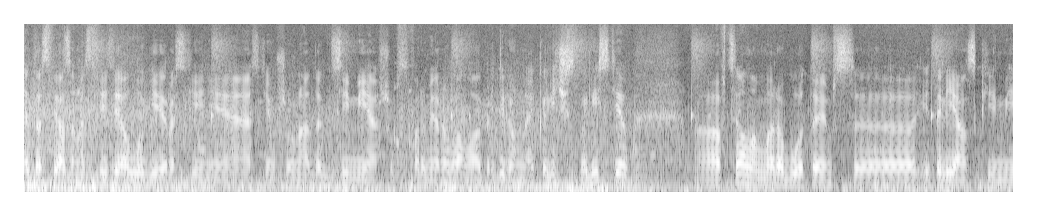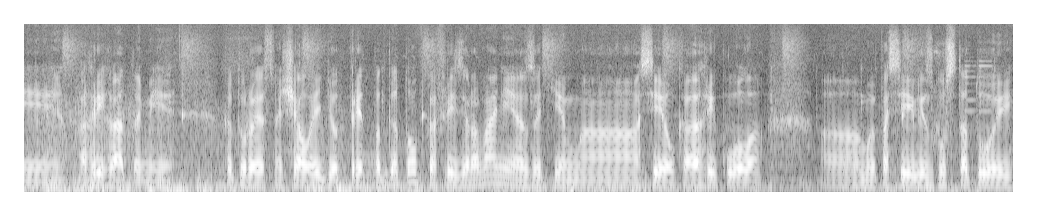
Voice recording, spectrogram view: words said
Это связано с физиологией растения, с тем, что надо к зиме, чтобы сформировало определенное количество листьев. Э, В целом мы работаем с э, итальянскими агрегатами, которые сначала идет предподготовка, фрезерование, затем э, сеялка агрикола. Э, Мы посеяли с густотой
